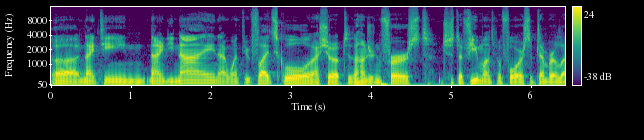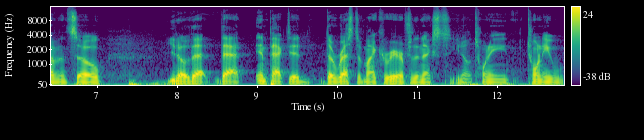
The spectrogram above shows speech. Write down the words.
uh, 1999. I went through flight school and I showed up to the 101st just a few months before September 11th. So, you know that that impacted the rest of my career for the next you know 20 20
